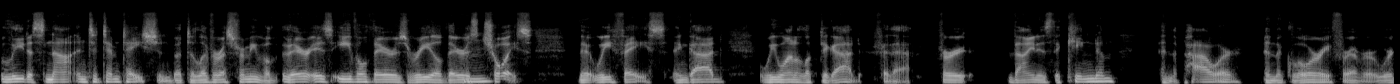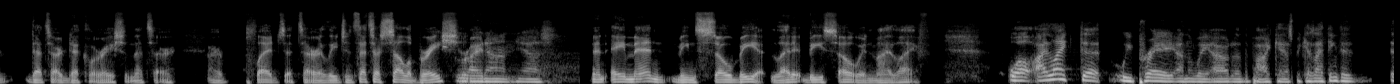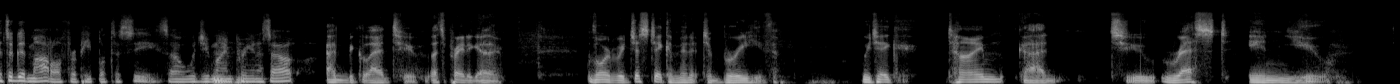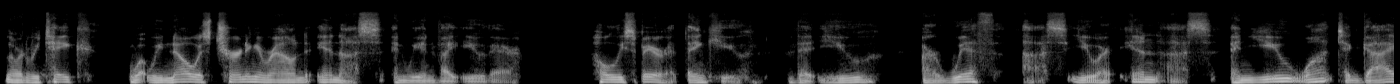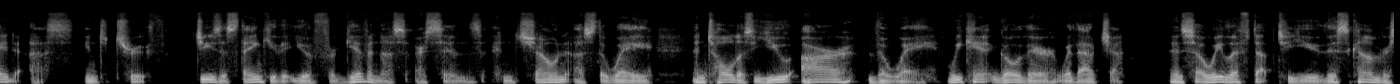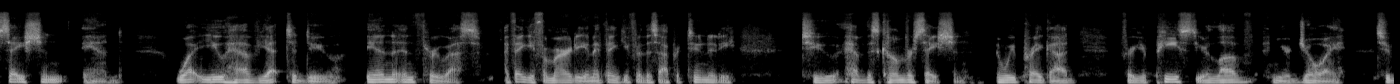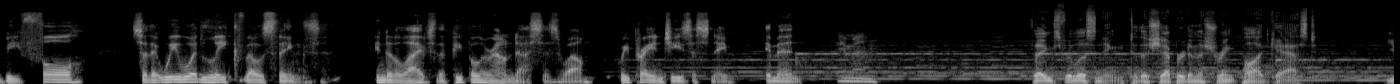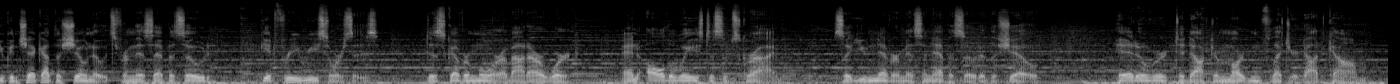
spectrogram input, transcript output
lead us not into temptation but deliver us from evil there is evil there is real there is choice that we face and god we want to look to god for that for thine is the kingdom and the power and the glory forever we're that's our declaration that's our our pledge that's our allegiance that's our celebration Right on. Yes. and amen means so be it let it be so in my life Well, I like that we pray on the way out of the podcast because I think that it's a good model for people to see. So, would you mind Mhm. praying us out? I'd be glad to. Let's pray together. Lord, we just take a minute to breathe. We take time, God, to rest in you. Lord, we take what we know is churning around in us and we invite you there. Holy Spirit, thank you that you are with us, you are in us, and you want to guide us into truth. Jesus, thank you that you have forgiven us our sins and shown us the way and told us you are the way. We can't go there without you. And so we lift up to you this conversation and what you have yet to do in and through us. I thank you for Marty and I thank you for this opportunity to have this conversation. And we pray, God, for your peace, your love, and your joy to be full so that we would leak those things into the lives of the people around us as well. We pray in Jesus' name. Amen. Amen. Thanks for listening to the Shepherd and the Shrink podcast. You can check out the show notes from this episode, get free resources, discover more about our work, and all the ways to subscribe so you never miss an episode of the show. Head over to drmartinfletcher.com.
